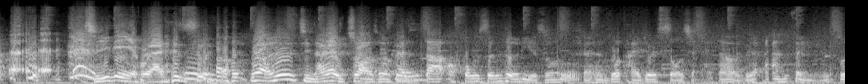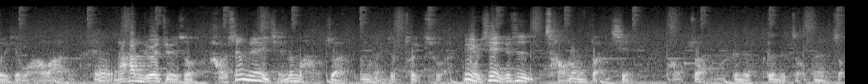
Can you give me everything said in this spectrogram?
洗衣店也回来的时候，没有，就是警察开始抓的时候，开始大家哦风声鹤唳的时候，呃很多台就会收起来，大家会比较安分一点，就做一些娃娃什么，然后他们就会觉得说，好像没有以前那么好赚，他们可能就退出来，因为有些人就是炒那种短线。好赚，我跟着跟着走，跟着走。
